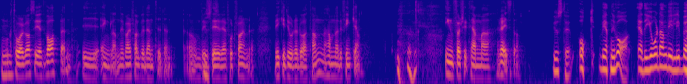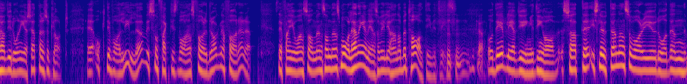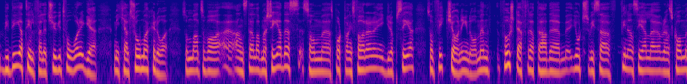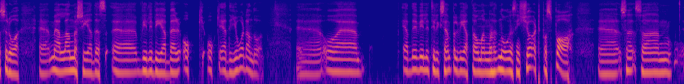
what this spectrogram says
Mm. Och tårgas är ett vapen i England, i varje fall vid den tiden. Om det Just. inte är det fortfarande. Vilket gjorde då att han hamnade i finkan. Inför sitt hemma-race då. Just det. Och vet ni vad? Eddie Jordan vill, behövde ju då en ersättare såklart. Eh, och det var Lillövis som faktiskt var hans föredragna förare. Stefan Johansson. Men som den smålänningen är så vill ju han ha betalt givetvis. och det blev det ju ingenting av. Så att eh, i slutändan så var det ju då den vid det tillfället 22-årige Michael Schumacher då. Som alltså var eh, anställd av Mercedes som eh, sportvagnsförare i Grupp C. Som fick körningen då. Men först efter att det hade gjorts vissa finansiella överenskommelser då. Eh, mellan Mercedes, eh, Willy Weber och, och Eddie Jordan då. Eh, och Eddie ville till exempel veta om han någonsin kört på spa. Eh, så, så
